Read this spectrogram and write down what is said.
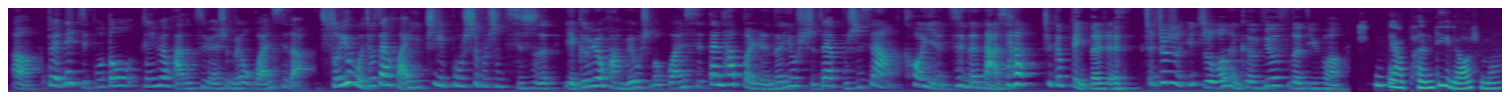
啊、嗯，对，那几部都跟月华的资源是没有关系的，所以我就在怀疑这一部是不是其实也跟月华没有什么关系，但他本人呢又实在不是像靠演技能拿下 这个饼的人，这就是一直我很 confused 的地方。俩盆地聊什么？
